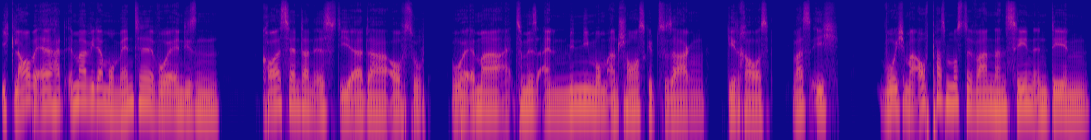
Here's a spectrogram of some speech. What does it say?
ich glaube, er hat immer wieder Momente, wo er in diesen Callcentern ist, die er da aufsucht, wo er immer zumindest ein Minimum an Chance gibt zu sagen, geht raus. Was ich, wo ich immer aufpassen musste, waren dann Szenen, in denen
